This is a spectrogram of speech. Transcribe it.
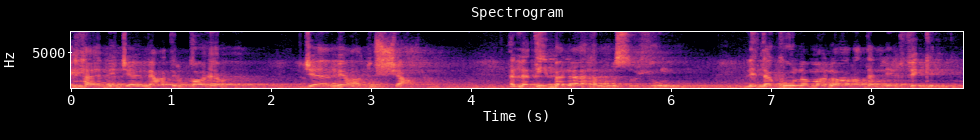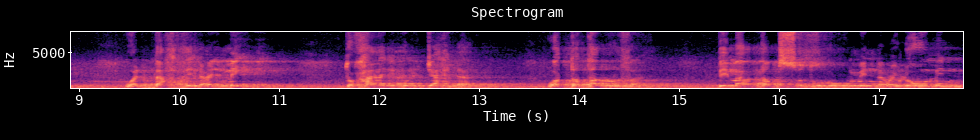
رحاب جامعة القاهرة جامعة الشعب التي بناها المصريون لتكون منارة للفكر والبحث العلمي. تحارب الجهل والتطرف بما تبسطه من علوم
